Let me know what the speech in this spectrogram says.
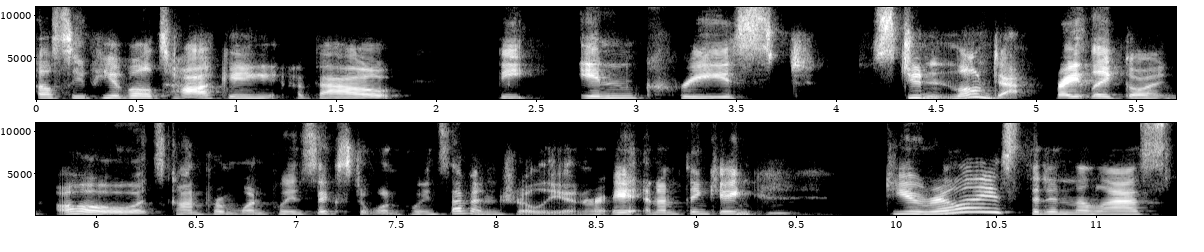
i'll see people talking about the increased student loan debt right like going oh it's gone from 1.6 to 1.7 trillion right and i'm thinking mm-hmm. do you realize that in the last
